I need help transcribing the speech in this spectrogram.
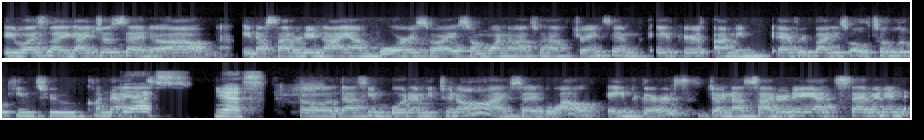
it was like I just said, oh, in a Saturday night, I'm bored, so I someone wants to have drinks, and eight girls. I mean, everybody's also looking to connect. Yes. Yes. So that's important me to know. I said, wow, eight girls on a Saturday at seven and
